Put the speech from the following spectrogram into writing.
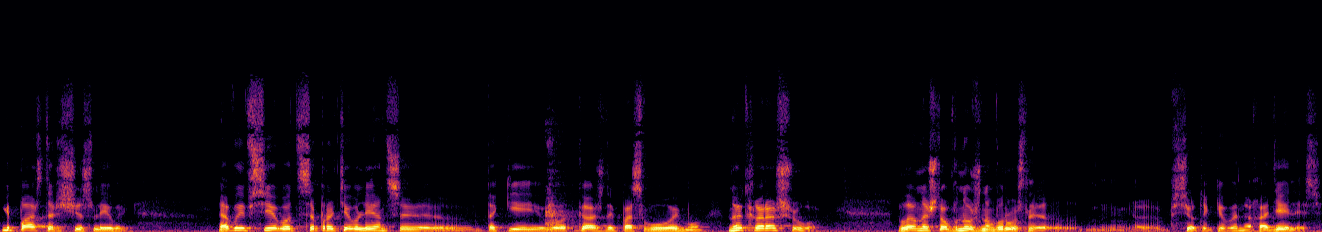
И пастор счастливый. А вы все вот сопротивленцы такие вот, каждый по-своему. Но это хорошо. Главное, чтобы в нужном русле э, все-таки вы находились,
